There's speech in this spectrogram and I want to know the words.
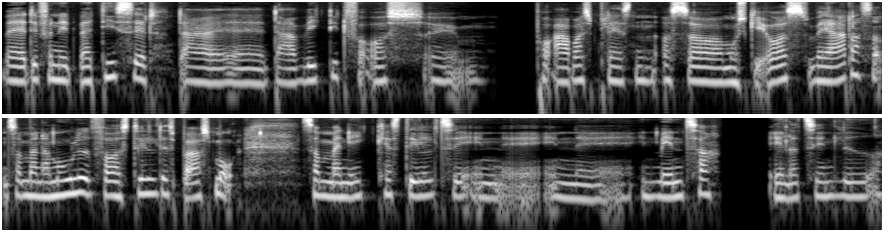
hvad er det for et værdisæt, der, øh, der er vigtigt for os øh, på arbejdspladsen, og så måske også være der, sådan, så man har mulighed for at stille det spørgsmål, som man ikke kan stille til en, øh, en, øh, en mentor eller til en leder.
